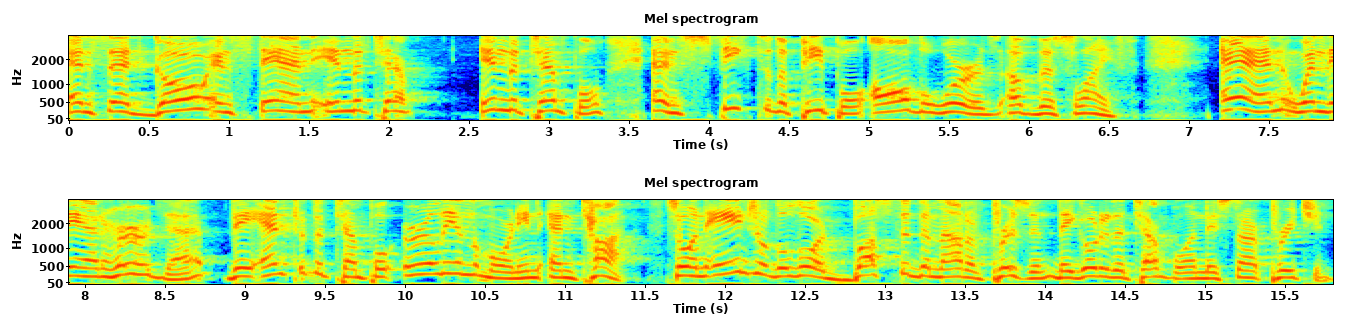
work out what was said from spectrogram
and said, Go and stand in the in the temple and speak to the people all the words of this life. And when they had heard that, they entered the temple early in the morning and taught. So an angel of the Lord busted them out of prison. They go to the temple and they start preaching.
